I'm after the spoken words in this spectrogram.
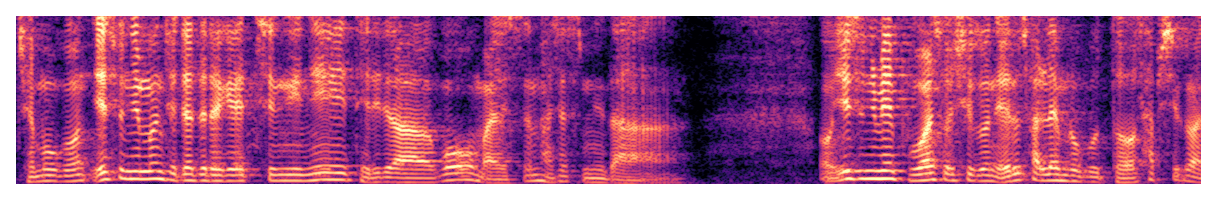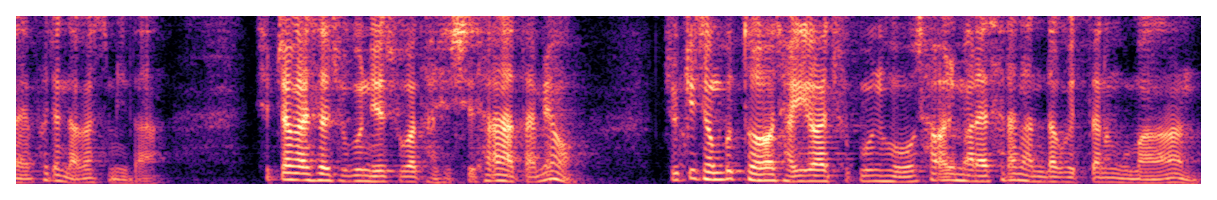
제목은 예수님은 제자들에게 증인이 되리라고 말씀하셨습니다. 어, 예수님의 부활 소식은 예루살렘으로부터 삽시간에 퍼져 나갔습니다. 십자가에서 죽은 예수가 다시 살아났다며 죽기 전부터 자기가 죽은 후 사흘 만에 살아난다고 했다는구만.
